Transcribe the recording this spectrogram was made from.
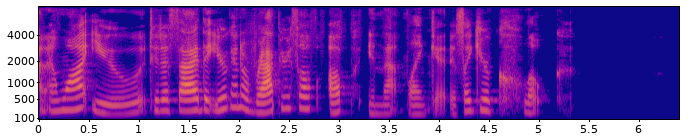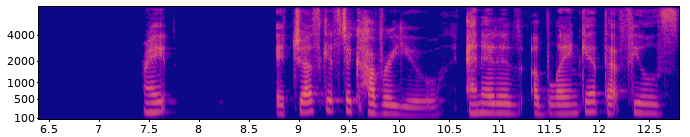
and I want you to decide that you're going to wrap yourself up in that blanket. It's like your cloak, right? It just gets to cover you. And it is a blanket that feels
